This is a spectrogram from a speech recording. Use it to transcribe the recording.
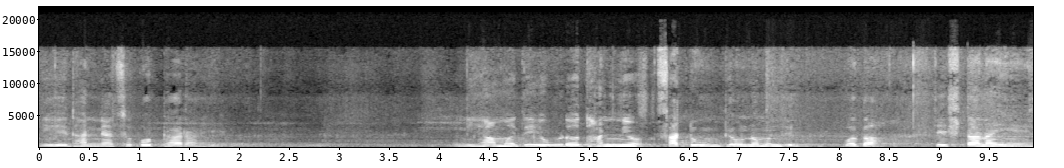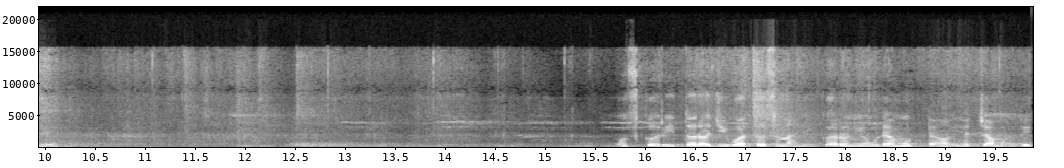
की हे धान्याचं कोठार आहे. आणि ह्यामध्ये एवढं धान्य साठवून ठेवणं म्हणजे बघा चेष्टा नाही आहे हे. मस्करी तर अजिबातच नाही कारण एवढ्या मोठ्या ह्याच्यामध्ये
